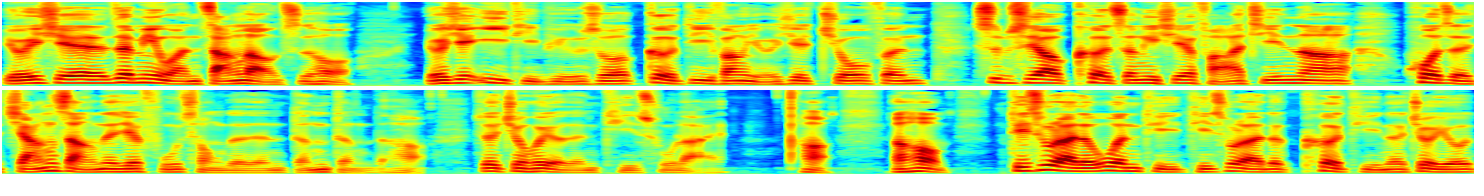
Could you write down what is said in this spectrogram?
有一些任命完长老之后，有一些议题，比如说各地方有一些纠纷，是不是要课征一些罚金啊，或者奖赏那些服从的人等等的哈，所以就会有人提出来哈，然后提出来的问题、提出来的课题呢，就由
